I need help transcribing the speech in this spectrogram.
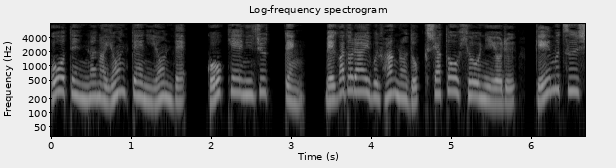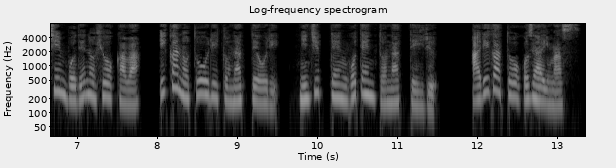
5.74.4で合計20点、メガドライブファンの読者投票によるゲーム通信簿での評価は以下の通りとなっており20.5点となっている。ありがとうございます。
